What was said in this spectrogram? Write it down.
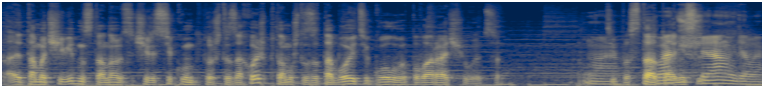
а, там очевидно становится через секунду, потому что ты заходишь, потому что за тобой эти головы поворачиваются. А, типа статуи. Они... ангелы,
